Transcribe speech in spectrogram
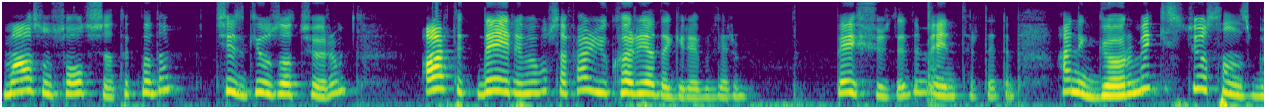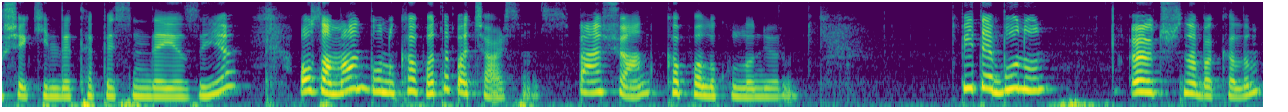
Mouse'un sol tuşuna tıkladım. Çizgi uzatıyorum. Artık değerimi bu sefer yukarıya da girebilirim. 500 dedim enter dedim. Hani görmek istiyorsanız bu şekilde tepesinde yazıyı o zaman bunu kapatıp açarsınız. Ben şu an kapalı kullanıyorum. Bir de bunun ölçüsüne bakalım.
